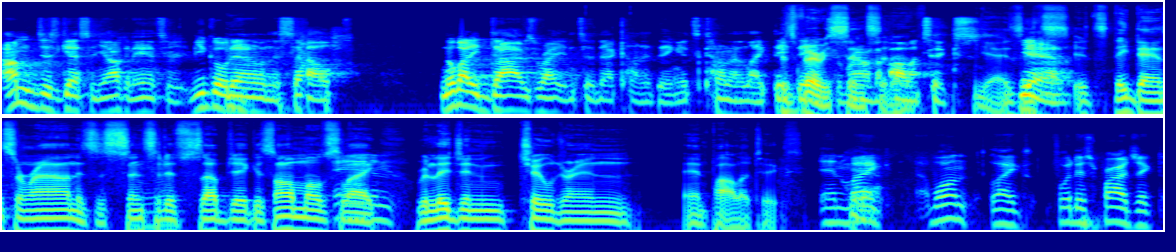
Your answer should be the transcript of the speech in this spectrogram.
I'm just guessing. Y'all can answer. If you go down in the South, nobody dives right into that kind of thing. It's kind of like they It's dance very around sensitive. the politics. Yeah, it's, yeah. It's, it's they dance around. It's a sensitive subject. It's almost like religion, children, and politics. And Yeah. Mike, one like for this project,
